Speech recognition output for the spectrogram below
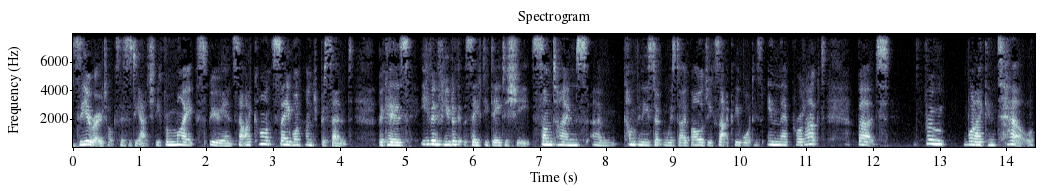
zero toxicity actually from my experience. Now I can't say 100% because even if you look at the safety data sheets, sometimes um, companies don't always divulge exactly what is in their product. But from what I can tell,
